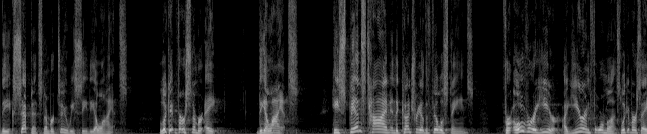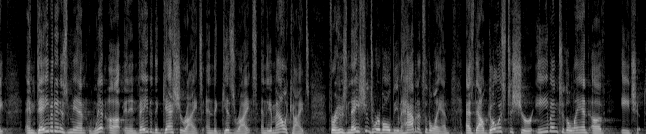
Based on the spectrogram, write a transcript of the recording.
the acceptance, number two, we see the alliance. Look at verse number eight the alliance. He spends time in the country of the Philistines for over a year, a year and four months. Look at verse 8. And David and his men went up and invaded the Geshurites and the Gizrites and the Amalekites for whose nations were of old the inhabitants of the land, as thou goest to Shur, even to the land of Egypt.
